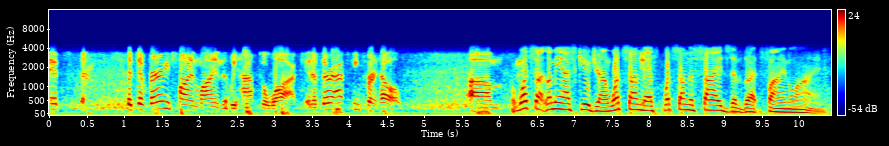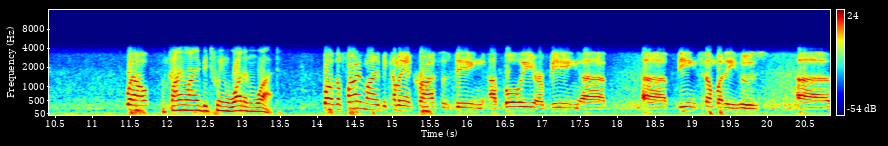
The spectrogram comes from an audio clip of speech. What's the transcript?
it's it's a very fine line that we have to walk, and if they're asking for help, um, What's on? Let me ask you, John. What's on the What's on the sides of that fine line? well, fine line between what and what? Well, the fine line coming across as being a bully or being uh, uh, being somebody who's uh,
